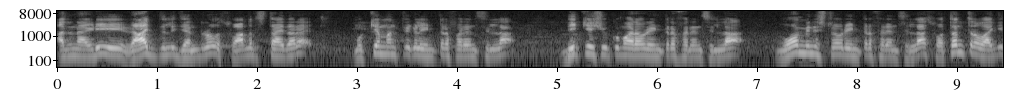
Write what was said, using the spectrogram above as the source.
ಅದನ್ನು ಇಡೀ ರಾಜ್ಯದಲ್ಲಿ ಜನರು ಸ್ವಾಗತಿಸ್ತಾ ಇದ್ದಾರೆ. ಮುಖ್ಯಮಂತ್ರಿಗಳ ಇಂಟರ್ಫರೆನ್ಸ್ ಇಲ್ಲ. ಡಿ ಕೆ ಶಿವಕುಮಾರ್ ಅವರ ಇಂಟರ್ಫರೆನ್ಸ್ ಇಲ್ಲ. ಹೋಮ್ ಮಿನಿಸ್ಟರ್ ಅವರು ಇಂಟರ್ಫರೆನ್ಸ್ ಇಲ್ಲ, ಸ್ವತಂತ್ರವಾಗಿ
